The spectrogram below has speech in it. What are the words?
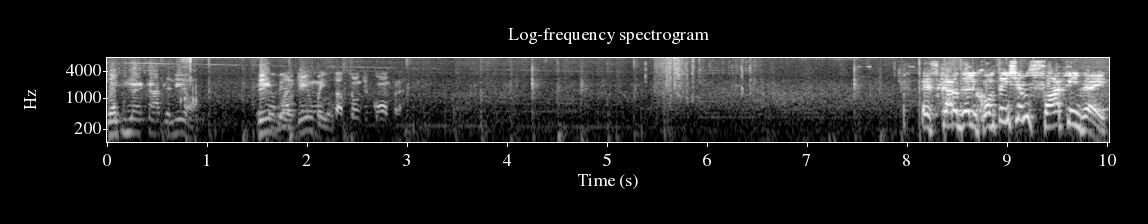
Vamos pro mercado ali, ó. Vem, boa, vem, boa. estação de compra. Esse cara do helicóptero tá enchendo o saco, hein, velho.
